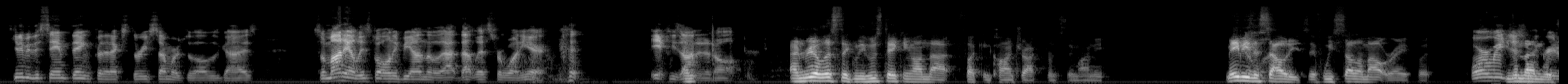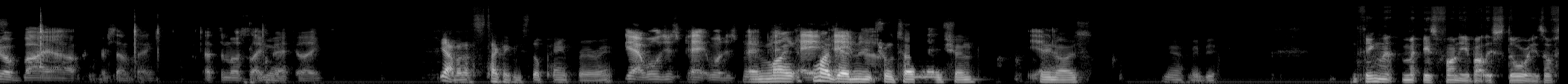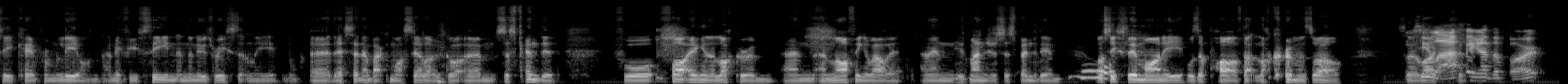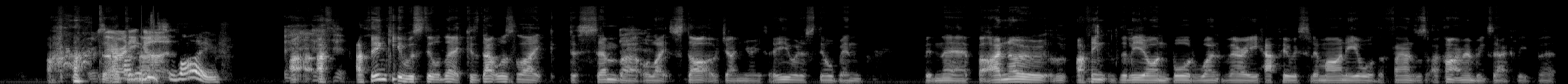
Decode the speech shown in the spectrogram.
it's going to be the same thing for the next three summers with all those guys. So Monty at least will only be on the, that, that list for one year, if he's on it at all. And realistically, who's taking on that fucking contract from Slimani? Maybe the one. Saudis if we sell him outright, but Or we just agree to a buyout or something. That's the most likely. Yeah. I feel like. Yeah, but that's technically still paying for it, right? Yeah, we'll just pay. We'll just pay. it might pay- might pay get a him out. neutral termination. Who knows? Yeah, maybe. The thing that is funny about this story is obviously it came from Lyon, and if you've seen in the news recently, uh, their centre back Marcelo got um, suspended for farting in the locker room and, and laughing about it, and then his manager suspended him. Obviously, Slimani was a part of that locker room as well. So Was he like, laughing at the fart? I was don't he How already did he survive? I, I, I think he was still there because that was like December or like start of January, so he would have still been been there. But I know I think the Lyon board weren't very happy with Slimani or the fans. I can't remember exactly, but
